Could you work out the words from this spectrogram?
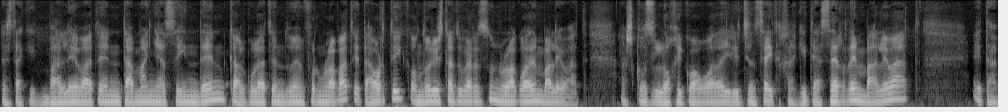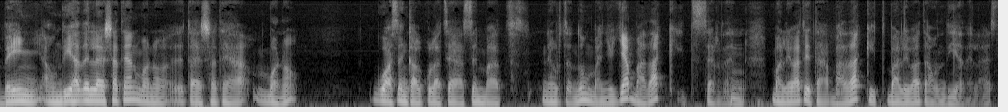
ez dakit, bale baten tamaina zein den, kalkulatzen duen formula bat, eta hortik ondorioztatu behar duzu nolakoa den bale bat. Askoz logikoagoa da iruditzen zait, jakitea zer den bale bat, eta behin handia dela esatean, bueno, eta esatea, bueno, guazen kalkulatzea zenbat neurtzen duen, baina ja badakit zer den Mm. bale bat, eta badakit bale bat handia dela, ez?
